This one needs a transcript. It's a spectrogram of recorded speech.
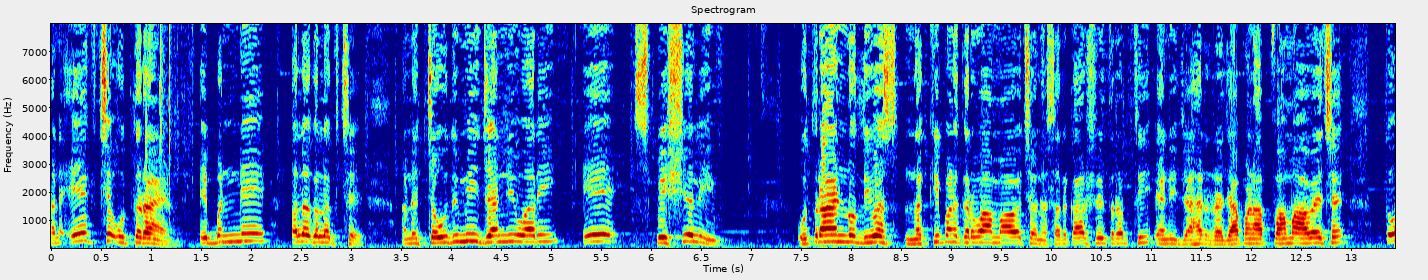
અને એક છે ઉત્તરાયણ. એ બંને અલગ અલગ છે. અને ચૌદમી જાન્યુઆરી એ સ્પેશિયલી ઉત્તરાયણનો દિવસ નક્કી પણ કરવામાં આવે છે અને સરકારશ્રી તરફથી એની જાહેર રજા પણ આપવામાં આવે છે. તો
